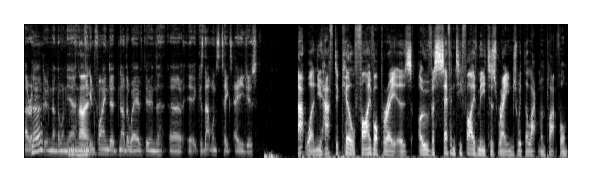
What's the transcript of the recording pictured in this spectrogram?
I recommend No? doing another one. Yeah, No. you can find another way of doing the because that one takes ages. That one you have to kill five operators over 75 meters range with the Lachmann platform.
